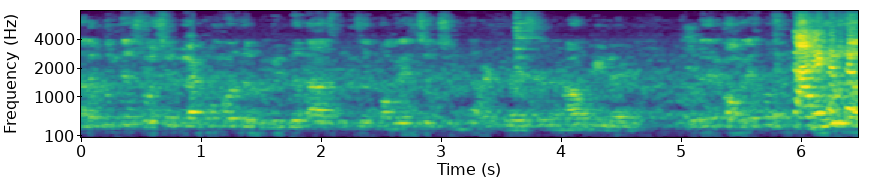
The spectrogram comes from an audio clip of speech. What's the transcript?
आता तुमच्या सोशल प्लॅटफॉर्मवर जर बघितलं तर आज तुमचं काँग्रेसचं चिन्ह नाव केलं आहे कार्यकर्ता.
